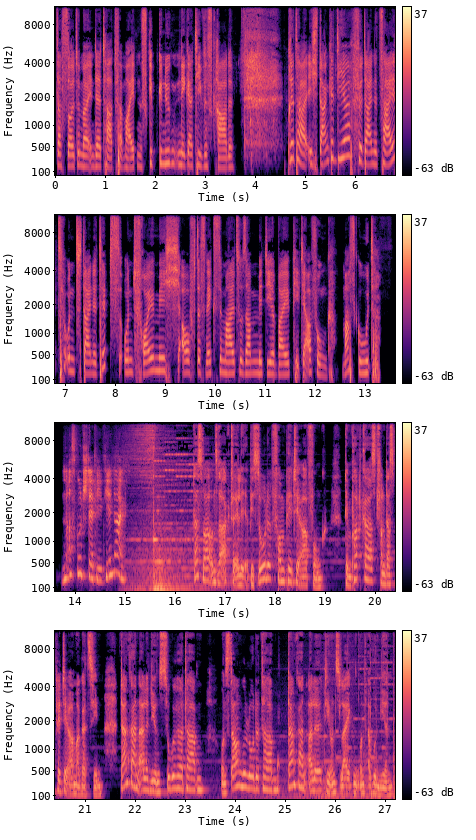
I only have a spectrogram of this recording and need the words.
das sollte man in der Tat vermeiden. Es gibt genügend Negatives gerade. Britta, ich danke dir für deine Zeit und deine Tipps und freue mich auf das nächste Mal zusammen mit dir bei PTA Funk. Mach's gut. Mach's gut, Steffi. Vielen Dank. Das war unsere aktuelle Episode vom PTA Funk, dem Podcast von das PTA Magazin. Danke an alle, die uns zugehört haben, uns downgeloadet haben. Danke an alle, die uns liken und abonnieren.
